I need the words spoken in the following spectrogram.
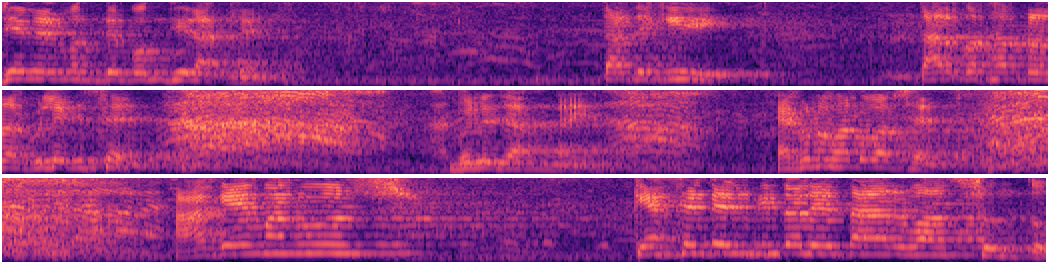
জেলের মধ্যে বন্দি রাখলেন। তাতে কি তার কথা আপনারা ভুলে গেছেন? ভুলে যান নাই। এখনও ভালোবাসেন? আগে মানুষ ক্যাসেটের ভিতরে তার ওয়াজ শুনতো।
